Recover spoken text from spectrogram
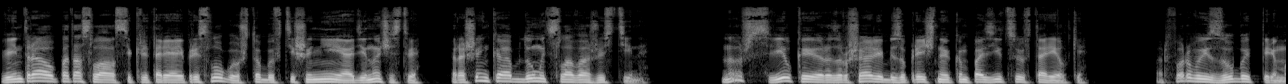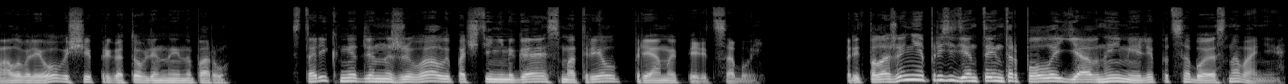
Вейнтрау потослал секретаря и прислугу, чтобы в тишине и одиночестве хорошенько обдумать слова Жюстины. Нож с вилкой разрушали безупречную композицию в тарелке. Фарфоровые зубы перемалывали овощи, приготовленные на пару. Старик медленно жевал и, почти не мигая, смотрел прямо перед собой. Предположения президента Интерпола явно имели под собой основания.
